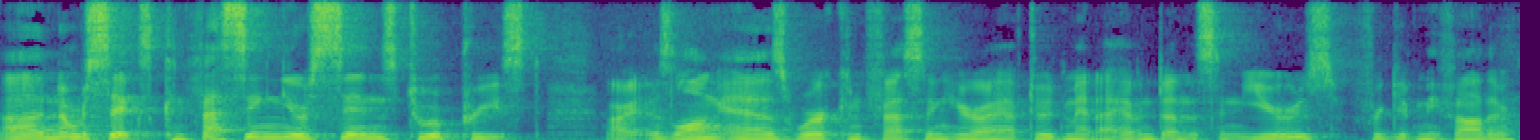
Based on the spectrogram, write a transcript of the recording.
Uh, number six, confessing your sins to a priest. All right, as long as we're confessing here, I have to admit I haven't done this in years. Forgive me, Father.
